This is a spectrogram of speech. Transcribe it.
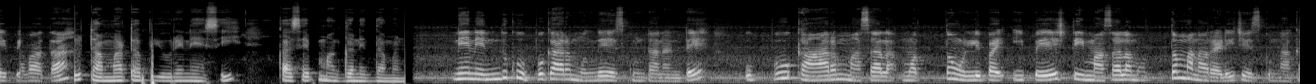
అయిపోయిన తర్వాత టమాటా ప్యూరిన్ వేసి కాసేపు మగ్గనిద్దామండి. నేను ఎందుకు ఉప్పు కారం ముందే వేసుకుంటానంటే ఉప్పు కారం మసాలా మొత్తం ఉల్లిపాయ ఈ పేస్ట్ ఈ మసాలా మొత్తం మనం రెడీ చేసుకున్నాక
